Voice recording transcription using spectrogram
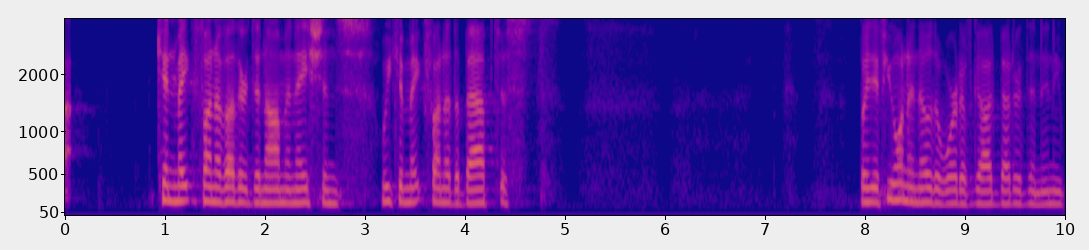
uh, can make fun of other denominations. We can make fun of the Baptists. But if you want to know the Word of God better than any,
